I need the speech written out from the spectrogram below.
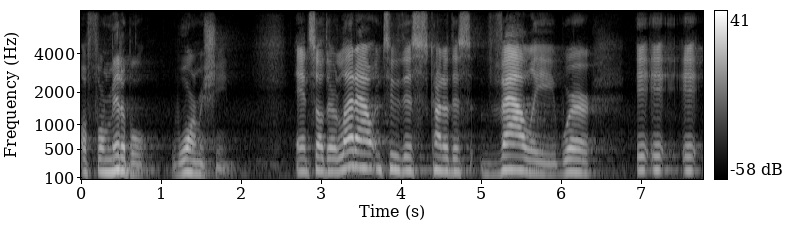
a formidable war machine. And so they're led out into this kind of this valley where it, it, it,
